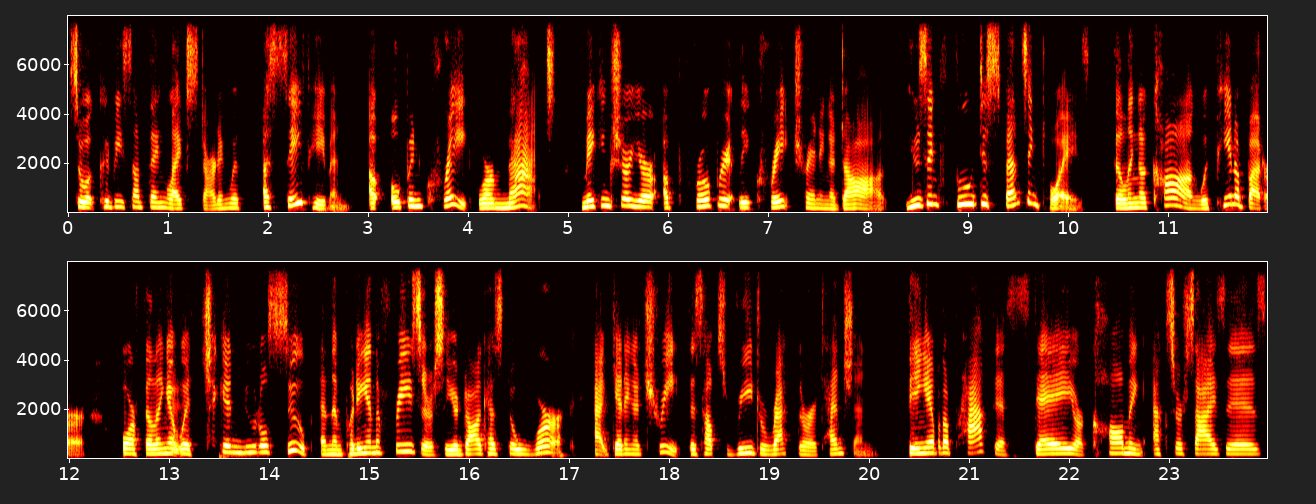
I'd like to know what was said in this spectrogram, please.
So, it could be something like starting with a safe haven, an open crate or mat. Making sure you're appropriately crate training a dog, using food dispensing toys, filling a Kong with peanut butter or filling it hmm. with chicken noodle soup and then putting it in the freezer so your dog has to work at getting a treat. This helps redirect their attention. being able to practice stay or calming exercises,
